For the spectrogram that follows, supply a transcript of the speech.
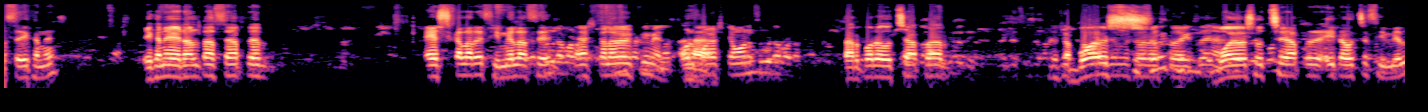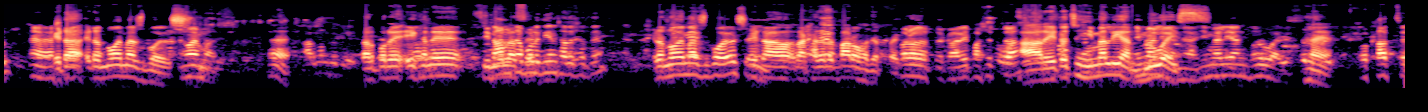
আছে এখানে। এখানে অ্যাডাল্ট আছে আপনার অ্যাশ কালারের ফিমেল আছে। অ্যাশ কালারের ফিমেল ওর হ্যাঁ। বয়স কেমন? তারপরে হচ্ছে আপনার বয়স। বয়স হচ্ছে আপনার এটা হচ্ছে ফিমেল। হ্যাঁ, এটা এটা নয় মাস বয়স। নয় মাস। হ্যাঁ। তারপরে এখানে ফিমেল আছে। বলে দিন সাথে সাথে। এটা নয় মাস বয়স এটা রাখা যাবে বারো হাজার টাকা। আর এই পাশেরটা? আর এটা হচ্ছে Himalayan blue ice Himalayan blue ice হ্যাঁ। ও খাচ্ছে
